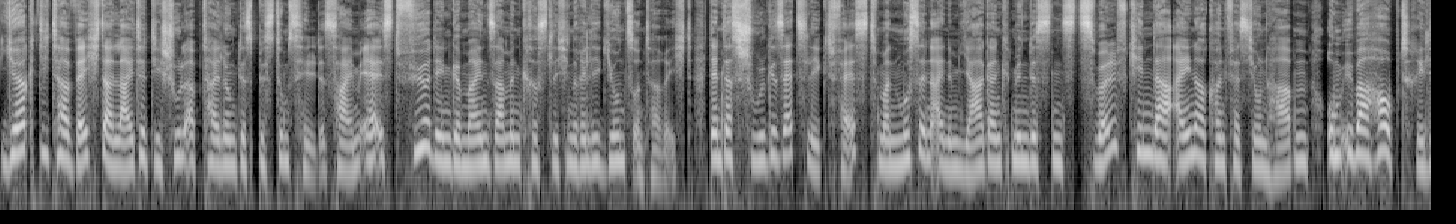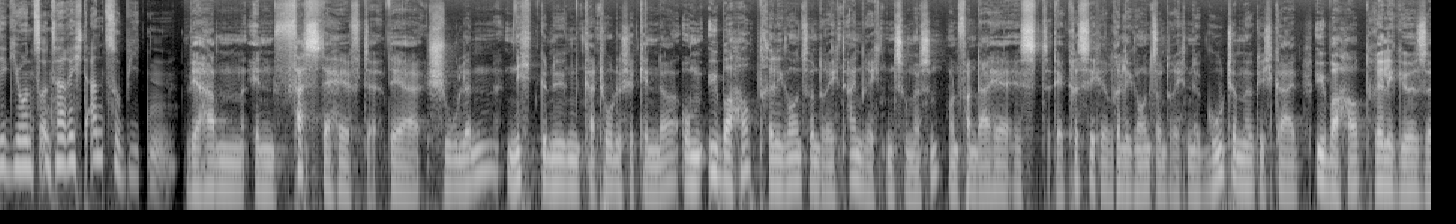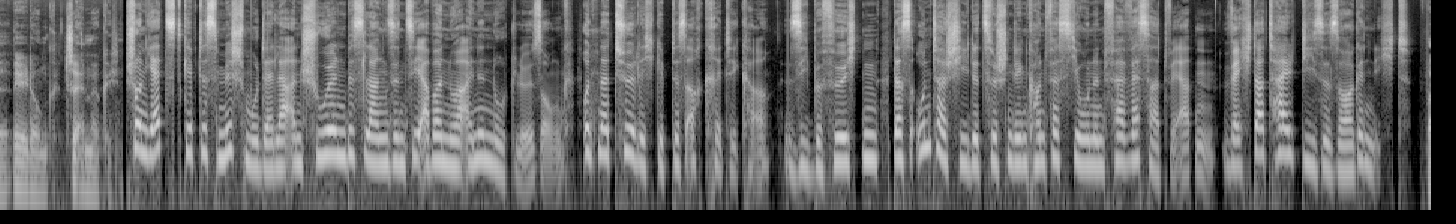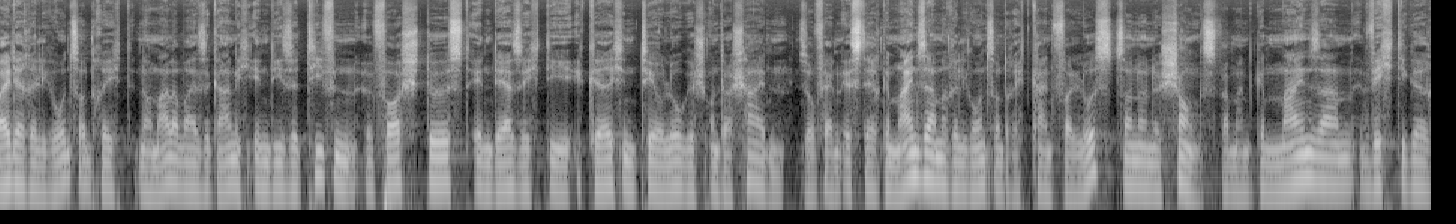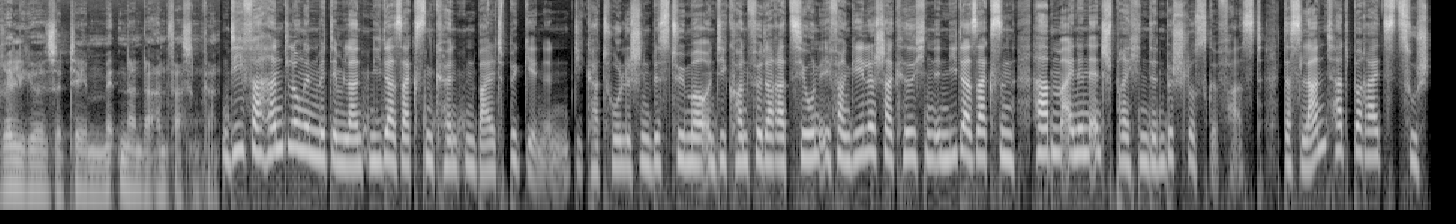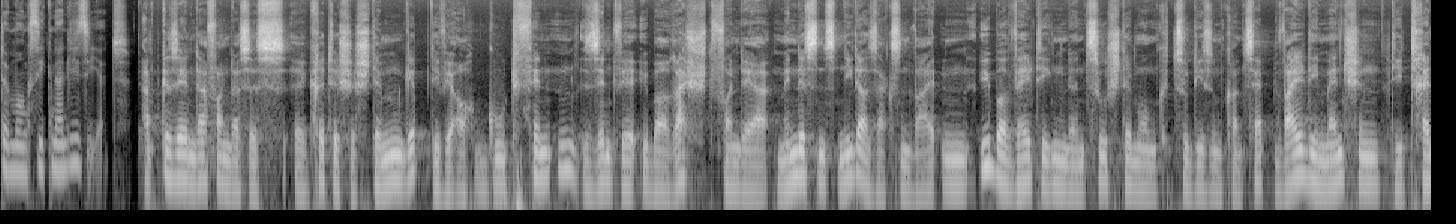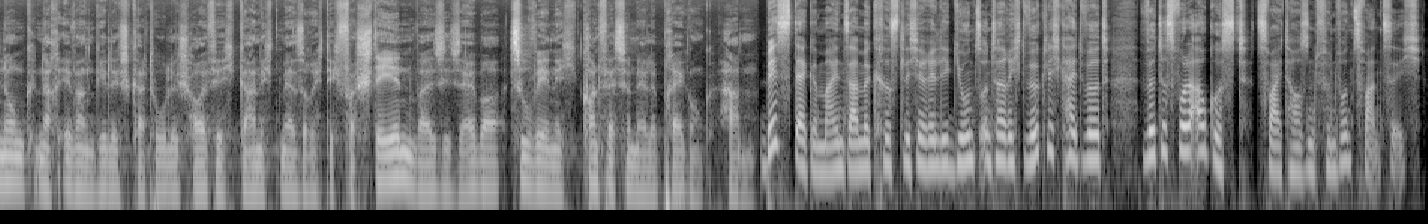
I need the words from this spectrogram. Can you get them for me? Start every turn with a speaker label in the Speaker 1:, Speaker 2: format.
Speaker 1: Jörg-Dieter Wächter leitet die Schulabteilung des Bistums Hildesheim. Er ist für den gemeinsamen christlichen Religionsunterricht. Denn das Schulgesetz legt fest, man muss in einem Jahrgang mindestens zwölf Kinder einer Konfession haben, um überhaupt Religionsunterricht anzubieten.
Speaker 2: Wir haben in fast der Hälfte der Schulen nicht genügend katholische Kinder, um überhaupt Religionsunterricht einrichten zu müssen. Und von daher ist der christliche Religionsunterricht eine gute Möglichkeit, überhaupt religiöse Bildung zu ermöglichen.
Speaker 1: Schon jetzt gibt es Mischmodelle an Schulen, bislang sind sie aber nur eine Notlösung. Und natürlich gibt es auch Kritiker. Sie befürchten, dass Unterschiede zwischen den Konfessionen verwässert werden. Wächter teilt diese Sorge nicht
Speaker 2: weil der Religionsunterricht normalerweise gar nicht in diese Tiefen äh, vorstößt, in der sich die Kirchen theologisch unterscheiden. Insofern ist der gemeinsame Religionsunterricht kein Verlust, sondern eine Chance, weil man gemeinsam wichtige religiöse Themen miteinander anfassen kann.
Speaker 1: Die Verhandlungen mit dem Land Niedersachsen könnten bald beginnen. Die katholischen Bistümer und die Konföderation evangelischer Kirchen in Niedersachsen haben einen entsprechenden Beschluss gefasst. Das Land hat bereits Zustimmung signalisiert.
Speaker 2: Abgesehen davon, dass es äh, kritische Stimmen gibt, die wir auch gut finden, sind wir überrascht von der mindestens niedersachsenweiten überwältigenden Zustimmung zu diesem Konzept, weil die Menschen die Trennung nach evangelisch-katholisch häufig gar nicht mehr so richtig verstehen, weil sie selber zu wenig konfessionelle Prägung haben.
Speaker 1: Bis der gemeinsame christliche Religionsunterricht Wirklichkeit wird, wird es wohl August 2025.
